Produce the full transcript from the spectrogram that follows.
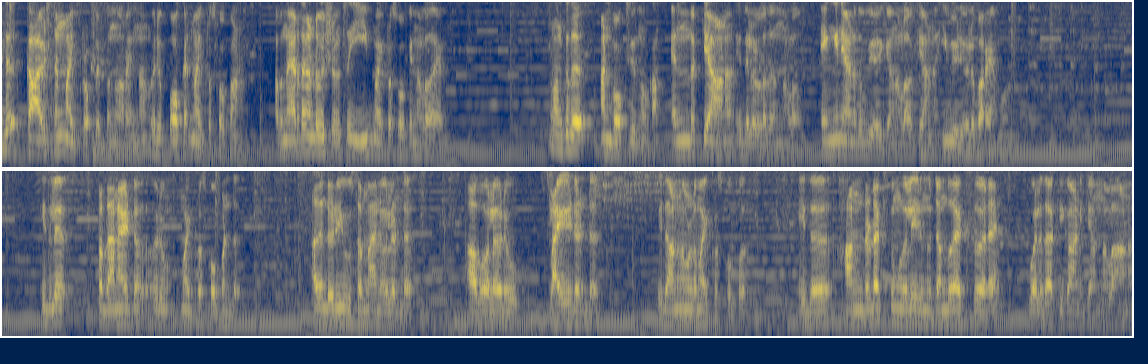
ഇത് കാഴ്സൺ മൈക്രോഫ്ലിപ്പ് എന്ന് പറയുന്ന ഒരു പോക്കറ്റ് മൈക്രോസ്കോപ്പ് ആണ് അപ്പോൾ നേരത്തെ കണ്ട വിഷ്വൽസ് ഈ മൈക്രോസ്കോപ്പിൽ നിന്നുള്ളതായിരുന്നു. നമുക്കിത് അൺബോക്സ് ചെയ്ത് നോക്കാം. എന്തൊക്കെയാണ് ഇതിലുള്ളത് എന്നുള്ളതും എങ്ങനെയാണ് ഇത് ഉപയോഗിക്കുക എന്നുള്ളതൊക്കെയാണ് ഈ വീഡിയോയിൽ പറയാൻ പോകുന്നത്. ഇതിൽ പ്രധാനമായിട്ട് ഒരു മൈക്രോസ്കോപ്പ് ഉണ്ട്. അതിന്റെ ഒരു യൂസർ മാനുവൽ ഉണ്ട്. അതുപോലെ ഒരു സ്ലൈഡ് ഉണ്ട്. ഇതാണ് നമ്മുടെ മൈക്രോസ്കോപ്പ് ഇത് ഹൺഡ്രഡ് എക്സ് മുതൽ ഇരുന്നൂറ്റമ്പത് എക്സ് വരെ വലുതാക്കി കാണിക്കാം എന്നുള്ളതാണ്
